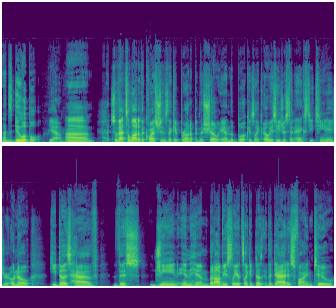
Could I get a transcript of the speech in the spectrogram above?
that's doable. yeah. Uh, So that's a lot of the questions that get brought up in the show and the book is like, oh, is he just an angsty teenager? Oh no, he does have this gene in him, but obviously it's like it does the dad is fine too.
